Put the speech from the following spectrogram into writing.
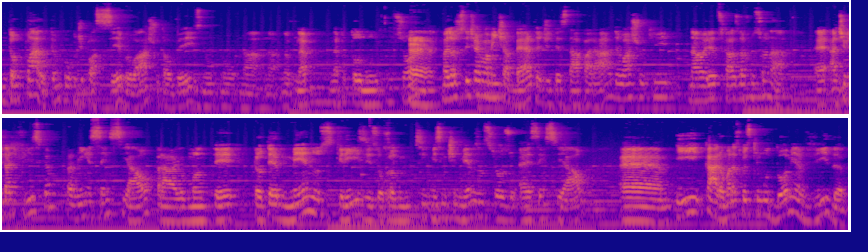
então, claro, tem um pouco de placebo, eu acho, talvez, no, no- na, na- não é, não é para todo mundo que funciona. É, Mas eu acho que se tiver uma mente aberta de testar a parada, eu acho que na maioria dos casos vai funcionar. É, atividade física, para mim, é essencial para eu manter, para eu ter menos crises ou para eu me me sentir menos ansioso, é essencial. É, e, cara, uma das coisas que mudou a minha vida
